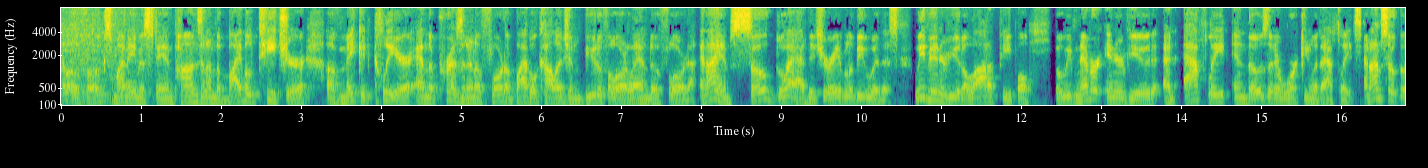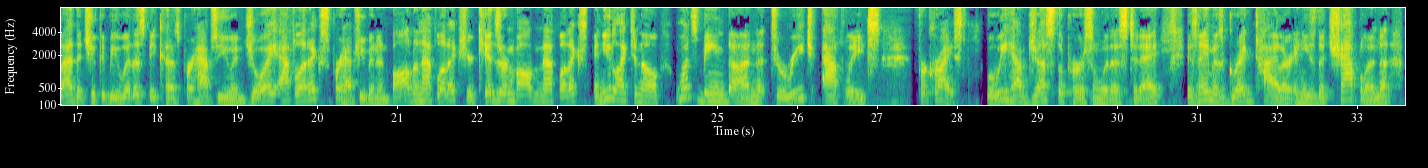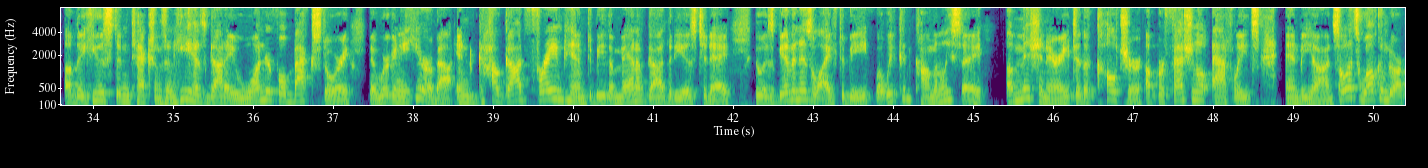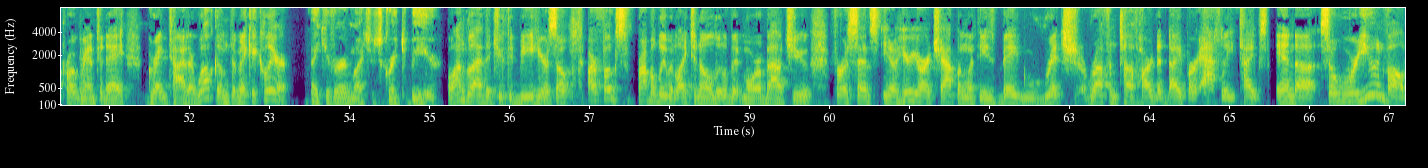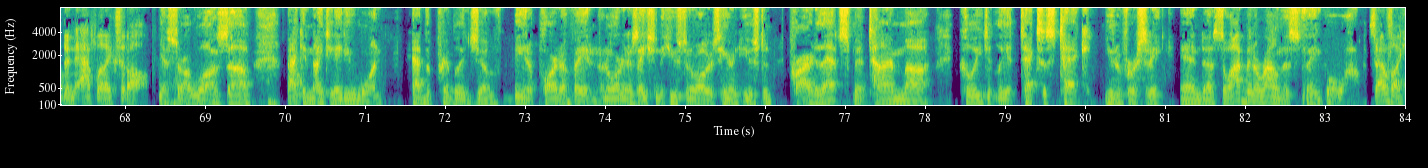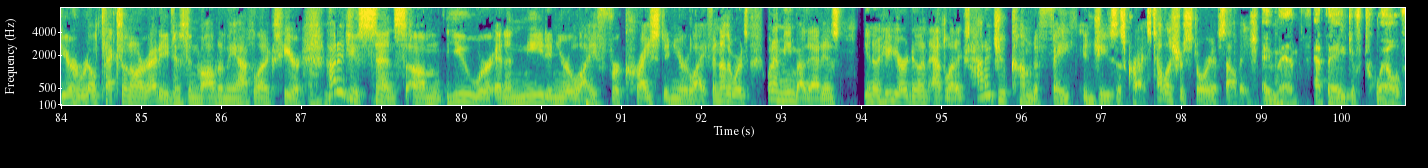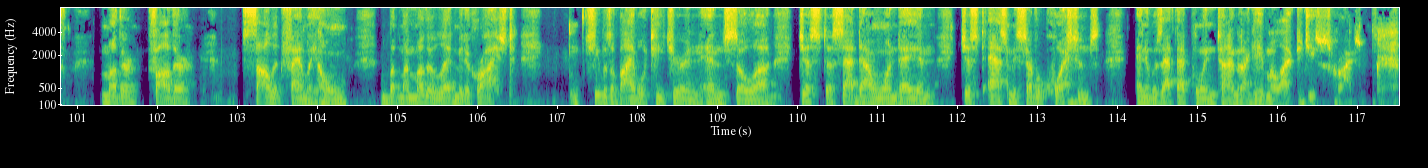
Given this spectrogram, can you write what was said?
Hello, folks. My name is Stan Ponz, and I'm the Bible teacher of Make It Clear and the president of Florida Bible College in beautiful Orlando, Florida. And I am so glad that you're able to be with us. We've interviewed a lot of people, but we've never interviewed an athlete and those that are working with athletes. And I'm so glad that you could be with us because perhaps you enjoy athletics, perhaps you've been involved in athletics, your kids are involved in athletics, and you'd like to know what's being done to reach athletes for Christ. Well, we have just the person with us today. His name is Greg Tyler, and he's the chaplain of the Houston Texans. And he has got a wonderful backstory that we're going to hear about and how God framed him to be the man of God that he is today, who has given his life to be what we can commonly say a missionary to the culture of professional athletes and beyond. So let's welcome to our program today, Greg Tyler. Welcome to Make It Clear. Thank you very much. It's great to be here. Well, I'm glad that you could be here. So, our folks probably would like to know a little bit more about you. For a sense, you know, here you are, a chaplain with these big, rich, rough and tough, hard to diaper athlete types. And uh, so, were you involved in athletics at all? Yes, sir, I was. Uh, back in 1981, had the privilege of being a part of a, an organization, the Houston Oilers here in Houston. Prior to that, spent time uh, collegiately at Texas Tech University. And uh, so I've been around this thing for a while. Sounds like you're a real Texan already, just involved in the athletics here. Mm-hmm. How did you sense um, you were in a need in your life for Christ in your life? In other words, what I mean by that is, you know, here you are doing athletics. How did you come to faith in Jesus Christ? Tell us your story of salvation. Amen. At the age of 12, mother, father, solid family home, but my mother led me to Christ. She was a Bible teacher, and and so uh, just uh, sat down one day and just asked me several questions and it was at that point in time that I gave my life to Jesus Christ.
